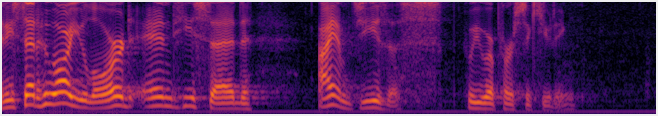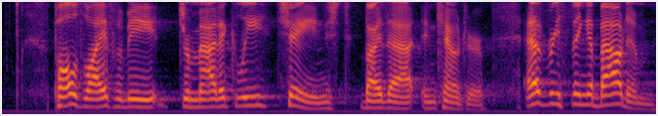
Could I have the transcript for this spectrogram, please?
And he said, Who are you, Lord? And he said, I am Jesus, who you are persecuting. Paul's life would be dramatically changed by that encounter. Everything about him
